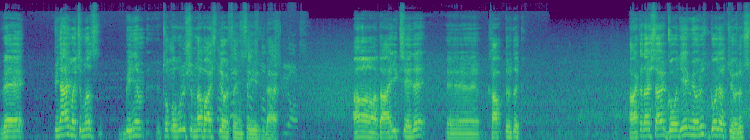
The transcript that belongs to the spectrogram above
Ve final maçımız benim topa vuruşumla başlıyor sayın seyirciler. Aa daha ilk şeyde eee, kaptırdık. Arkadaşlar gol yemiyoruz, gol atıyoruz.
